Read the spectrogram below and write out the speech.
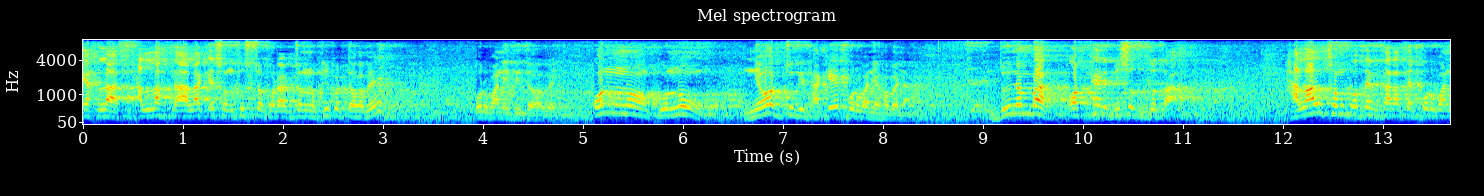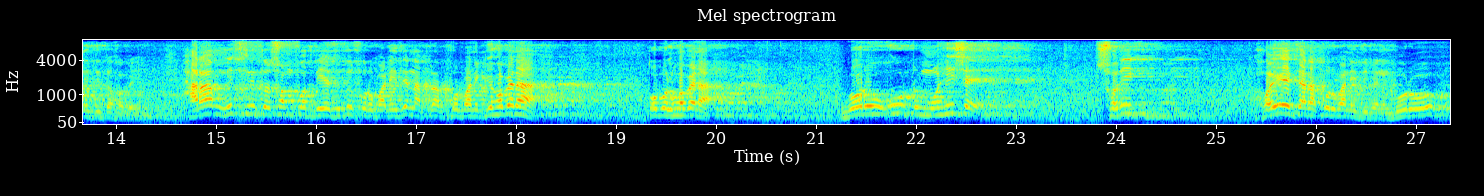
এখলাস, আল্লাহ তাআলাকে সন্তুষ্ট করার জন্য কি করতে হবে? কোরবানি দিতে হবে। অন্য কোনো নিয়ত যদি থাকে, কোরবানি হবে না। দুই নম্বর, অর্থের বিশুদ্ধতা। হালাল সম্পদের দ্বারাতে কোরবানি দিতে হবে। হারাম মিশ্রিত সম্পদ দিয়ে যদি কোরবানি দেন, আপনার কোরবানি কি হবে না? কবল হবে না। গরু, উট, মহিষে শরিক হয়ে যারা কোরবানি দিবেন, গরু,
